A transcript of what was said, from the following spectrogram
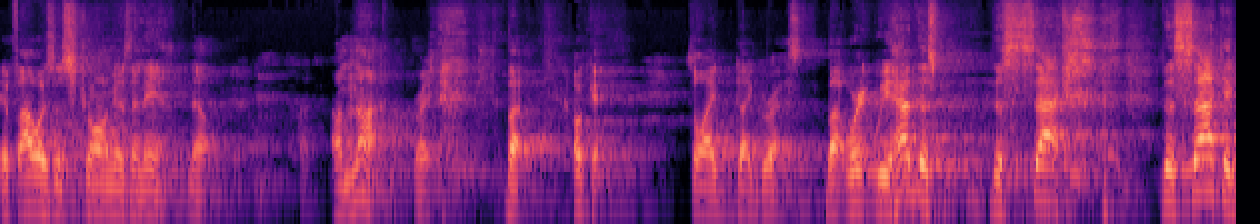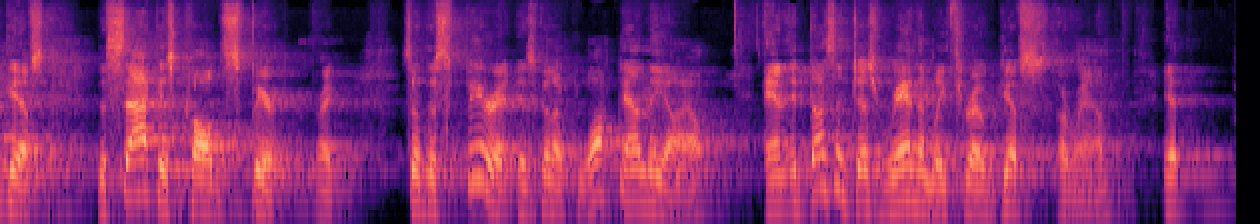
if I was as strong as an ant. Now, I'm not, right? But, okay, so I digress. But we we have this, this sack, the sack of gifts. The sack is called Spirit, right? So the Spirit is going to walk down the aisle, and it doesn't just randomly throw gifts around. It,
